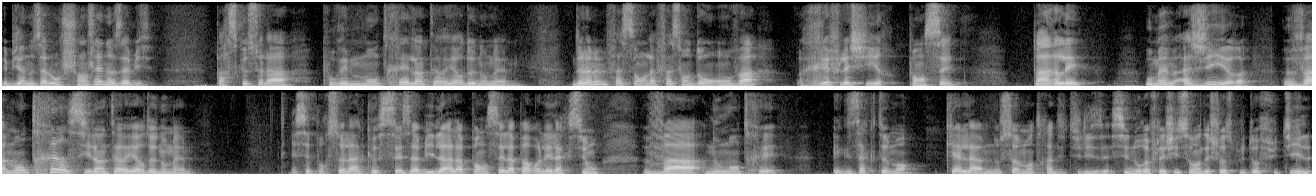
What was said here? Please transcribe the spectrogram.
eh bien nous allons changer nos habits. Parce que cela pourrait montrer l'intérieur de nous-mêmes. De la même façon, la façon dont on va réfléchir, penser, parler ou même agir va montrer aussi l'intérieur de nous-mêmes. Et c'est pour cela que ces habits-là, la pensée, la parole et l'action, va nous montrer exactement quelle âme nous sommes en train d'utiliser. Si nous réfléchissons à des choses plutôt futiles,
